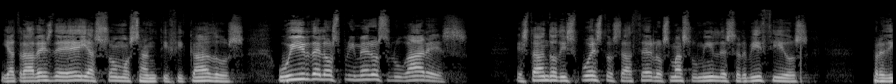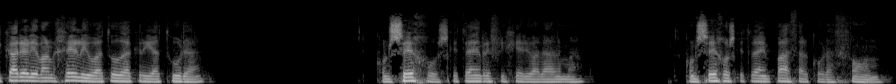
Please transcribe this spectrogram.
y a través de ellas somos santificados. Huir de los primeros lugares, estando dispuestos a hacer los más humildes servicios, predicar el Evangelio a toda criatura. Consejos que traen refrigerio al alma, consejos que traen paz al corazón.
